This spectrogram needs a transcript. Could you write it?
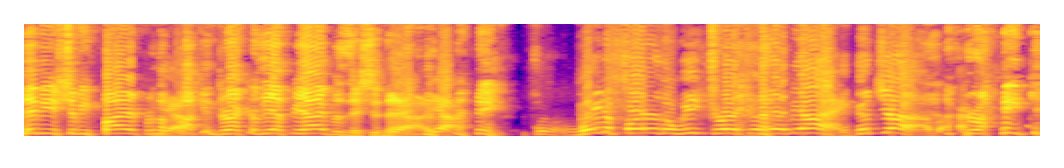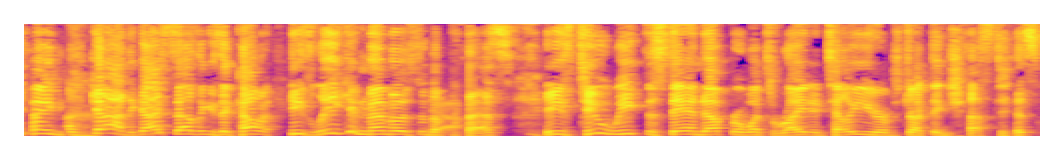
maybe you should be fired from the Yeah. fucking director of the FBI position. Then. Yeah, yeah. way to fire the weak director of the FBI good job right? I mean, God, the guy sounds like he's a incompetent. He's leaking memos to the Yeah. press. He's too weak to stand up for what's right and tell you you're obstructing justice.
